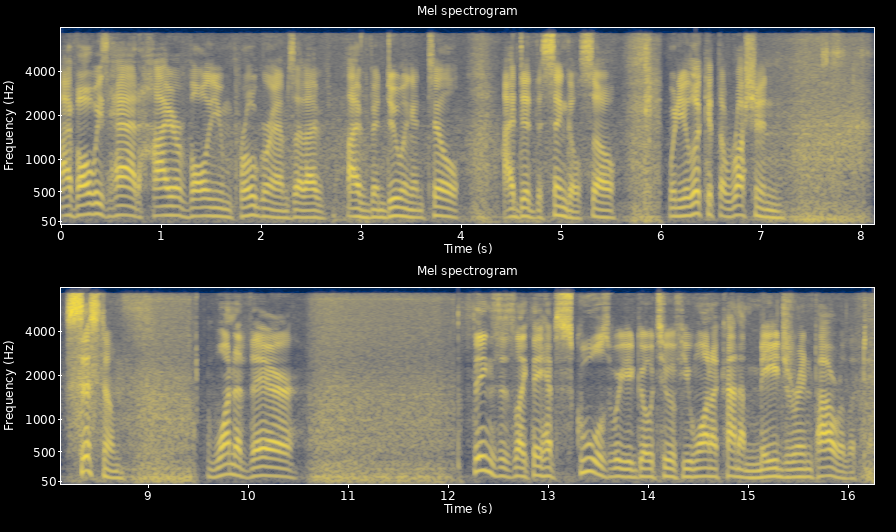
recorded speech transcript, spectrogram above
I've always had higher volume programs that I've I've been doing until I did the single. So when you look at the Russian system, one of their things is like they have schools where you go to if you want to kind of major in powerlifting.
